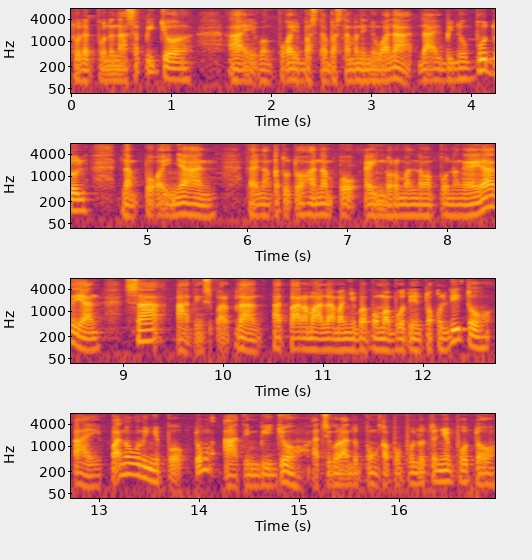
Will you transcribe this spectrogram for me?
tulad po na nasa picture ay wag po kayo basta-basta maniniwala dahil binubudol lang po kayo niyan. Dahil ang katotohanan po ay normal naman po nangyayari yan sa ating spark plug at para malaman nyo ba po mabuti yung tungkol dito ay panoorin nyo po itong ating video at sigurado pong kapupulutan nyo po to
